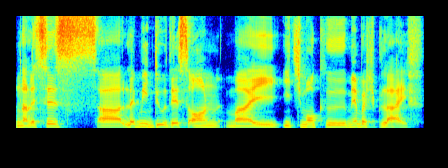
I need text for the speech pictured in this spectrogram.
analysis. Uh, let me do this on my Ichimoku membership live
